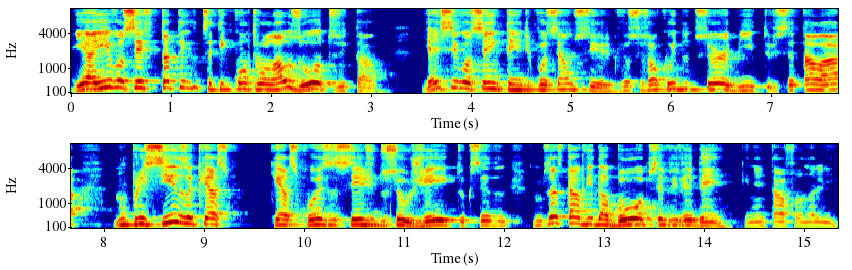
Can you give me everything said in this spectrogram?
E aí você, tá, você tem que controlar os outros e tal. E aí, se você entende que você é um ser, que você só cuida do seu arbítrio, você está lá, não precisa que as, que as coisas sejam do seu jeito, que você não precisa ter a vida boa para você viver bem, que nem estava falando ali.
